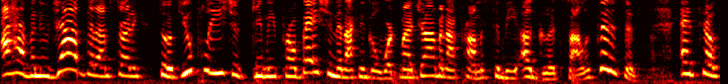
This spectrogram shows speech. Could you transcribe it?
I have a new job that I'm starting. So if you please just give me probation, then I can go work my job and I promise to be a good, solid citizen. And so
